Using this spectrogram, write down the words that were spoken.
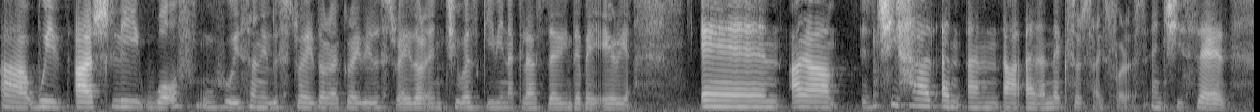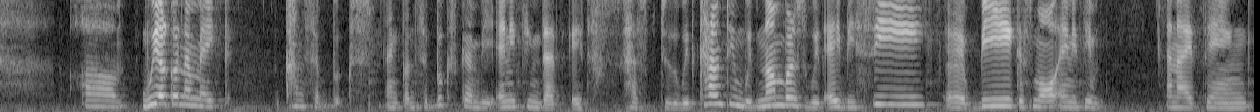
Uh, with Ashley Wolff, who is an illustrator, a great illustrator, and she was giving a class there in the Bay Area. And uh, she had an, an, uh, an exercise for us, and she said, um, We are going to make concept books. And concept books can be anything that it has to do with counting, with numbers, with ABC, uh, big, small, anything. And I think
